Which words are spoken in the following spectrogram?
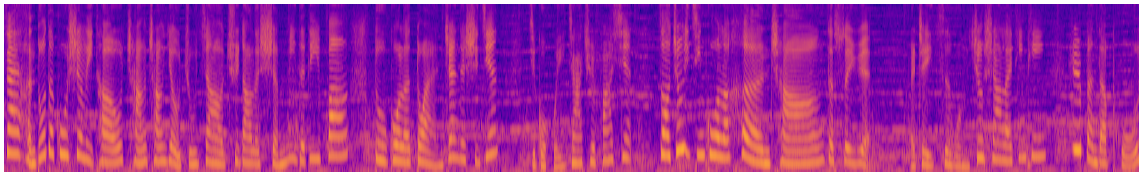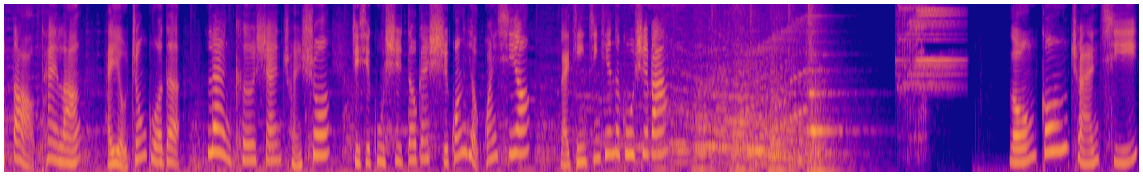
在很多的故事里头，常常有主角去到了神秘的地方，度过了短暂的时间，结果回家却发现早就已经过了很长的岁月。而这一次，我们就是要来听听日本的浦岛太郎，还有中国的烂柯山传说，这些故事都跟时光有关系哦。来听今天的故事吧，《龙宫传奇》。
